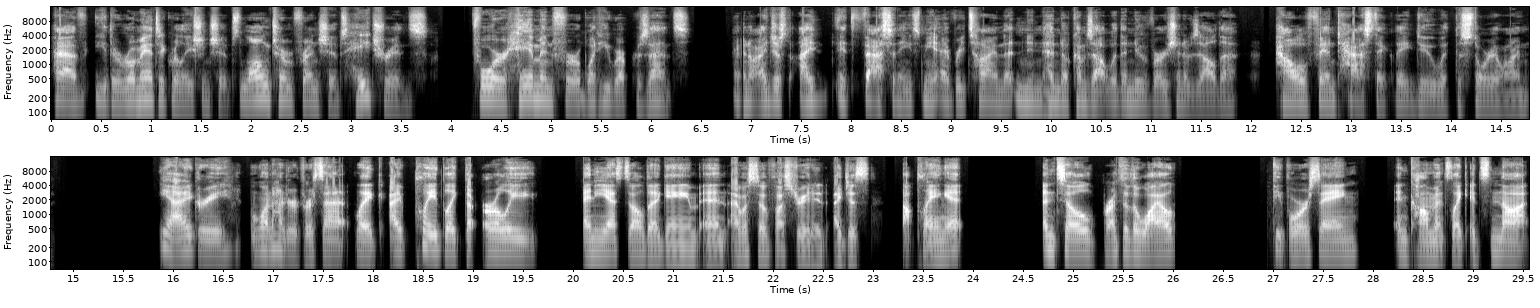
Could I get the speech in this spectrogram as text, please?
have either romantic relationships, long-term friendships, hatreds for him and for what he represents. And I just I it fascinates me every time that Nintendo comes out with a new version of Zelda, how fantastic they do with the storyline. Yeah, I agree 100%. Like I played like the early NES Zelda game and I was so frustrated. I just stopped playing it until Breath of the Wild. People were saying in comments like it's not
